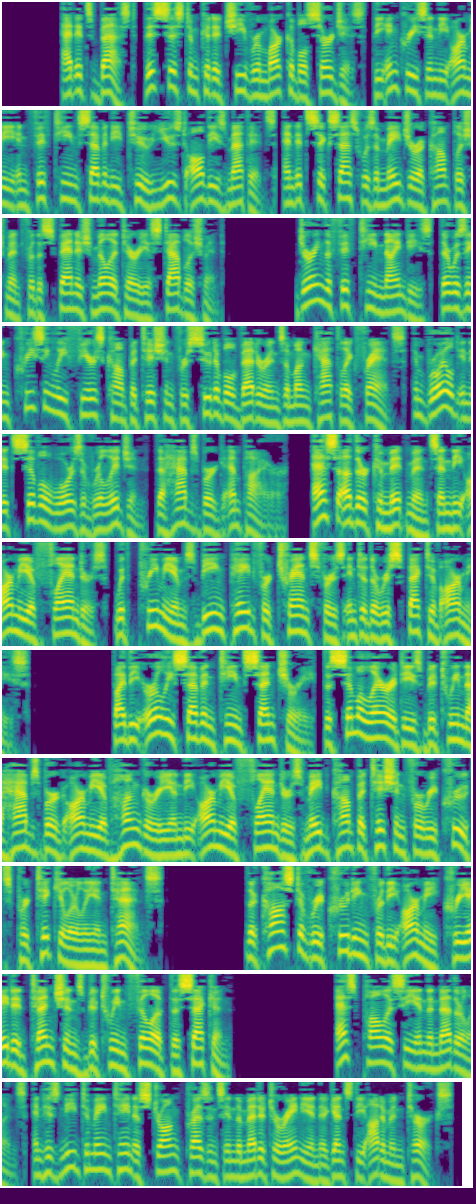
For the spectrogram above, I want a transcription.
At its best, this system could achieve remarkable surges. The increase in the army in 1572 used all these methods, and its success was a major accomplishment for the Spanish military establishment. During the 1590s, there was increasingly fierce competition for suitable veterans among Catholic France, embroiled in its civil wars of religion, the Habsburg Empire's other commitments and the Army of Flanders, with premiums being paid for transfers into the respective armies. By the early 17th century, the similarities between the Habsburg Army of Hungary and the Army of Flanders made competition for recruits particularly intense. The cost of recruiting for the army created tensions between Philip II's policy in the Netherlands, and his need to maintain a strong presence in the Mediterranean against the Ottoman Turks.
